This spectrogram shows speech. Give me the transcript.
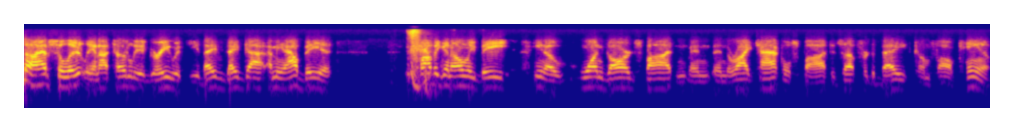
No, absolutely, and I totally agree with you. They've they've got. I mean, albeit it's probably going to only be you know one guard spot and, and and the right tackle spot that's up for debate come fall camp.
